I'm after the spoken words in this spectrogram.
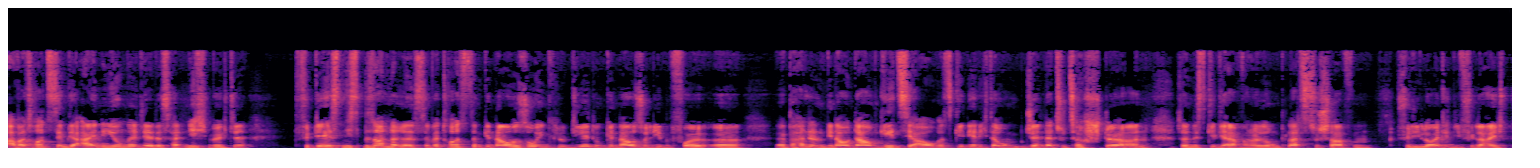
Aber trotzdem, der eine Junge, der das halt nicht möchte, für der ist nichts Besonderes. Der wird trotzdem genauso inkludiert und genauso liebevoll äh, äh, behandelt. Und genau darum geht's ja auch. Es geht ja nicht darum, Gender zu zerstören, sondern es geht ja einfach nur darum, Platz zu schaffen für die Leute, die vielleicht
